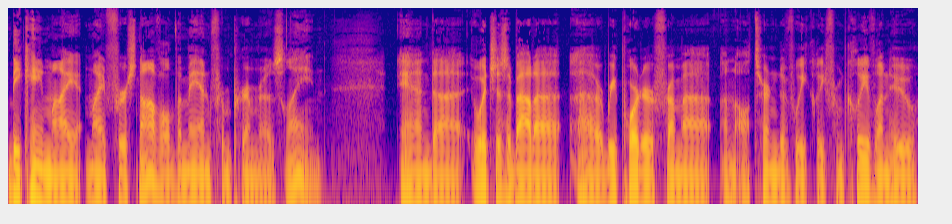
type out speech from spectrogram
became my my first novel, The Man from Primrose Lane, and uh, which is about a, a reporter from a, an alternative weekly from Cleveland who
